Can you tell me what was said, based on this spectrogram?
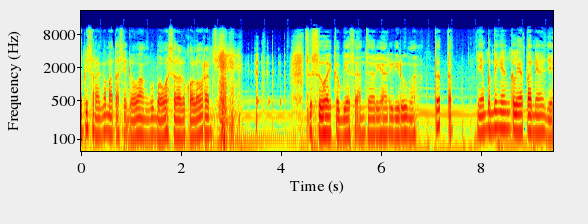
Tapi seragam atasnya doang gua bawa selalu koloran sih. Sesuai kebiasaan sehari-hari di rumah. Tetap yang penting yang kelihatannya aja.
